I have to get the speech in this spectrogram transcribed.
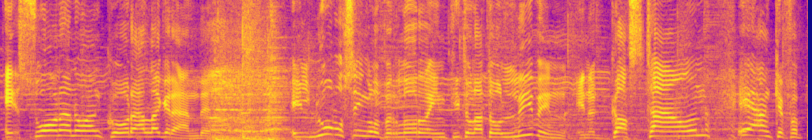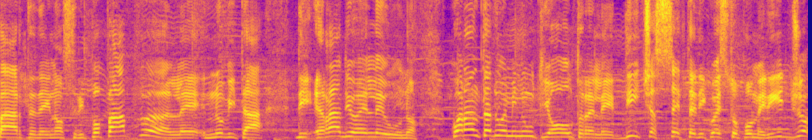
e suonano ancora alla grande. Il nuovo singolo per loro è intitolato Living in a Ghost Town e anche fa parte dei nostri pop-up, le novità di Radio L1. 42 minuti oltre le 17 di questo pomeriggio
